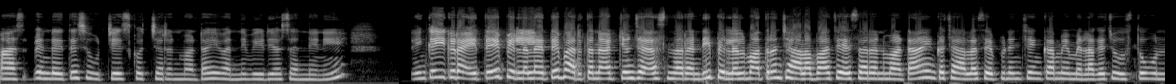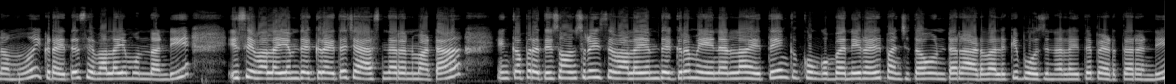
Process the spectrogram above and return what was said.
మా హస్బెండ్ అయితే షూట్ చేసుకొచ్చారనమాట ఇవన్నీ వీడియోస్ అన్నీని. ఇంకా ఇక్కడ అయితే పిల్లలైతే భరతనాట్యం చేస్తున్నారండి. పిల్లలు మాత్రం చాలా బాగా చేశారనమాట. ఇంకా చాలాసేపు నుంచి ఇంకా మేము ఇలాగే చూస్తూ ఉన్నాము. ఇక్కడైతే శివాలయం ఉందండి. ఈ శివాలయం దగ్గర అయితే చేస్తున్నారనమాట. ఇంకా ప్రతి సంవత్సరం ఈ శివాలయం దగ్గర మే నెలలో అయితే ఇంకా కుంకుమ అయితే పంచుతూ ఉంటారు ఆడవాళ్ళకి. భోజనాలు అయితే పెడతారండి.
